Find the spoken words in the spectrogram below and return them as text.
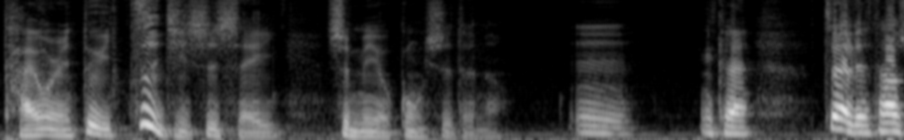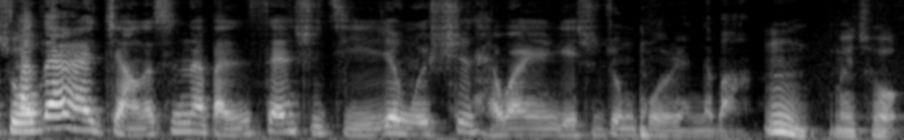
台湾人对自己是谁是没有共识的呢？嗯，你看。再来，他说，他大概讲的是那百分之三十几认为是台湾人也是中国人的吧？嗯，没错。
